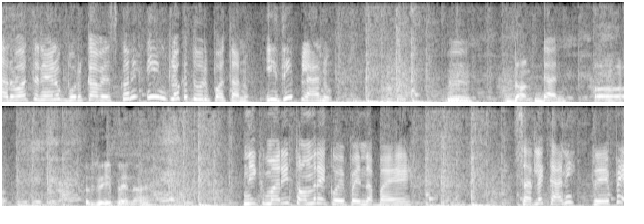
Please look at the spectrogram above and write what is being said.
తర్వాత నేను బురకా వేసుకొని ఇంట్లోకి దూరిపోతాను. ఇది ప్లాను. డన్ డన్ ఆ, రేపేనా? నీకు మరీ తొందర ఎక్కువైపోయింది అబ్బాయి. సర్లే కానీ రేపే.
